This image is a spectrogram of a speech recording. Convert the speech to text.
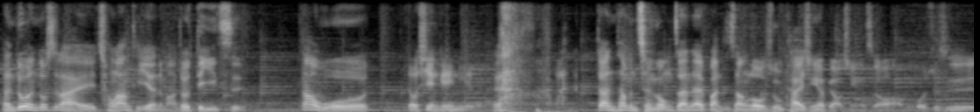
很多人都是来冲浪体验的嘛，就是第一次。那我都献给你了。但他们成功站在板子上露出开心的表情的时候，我就是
